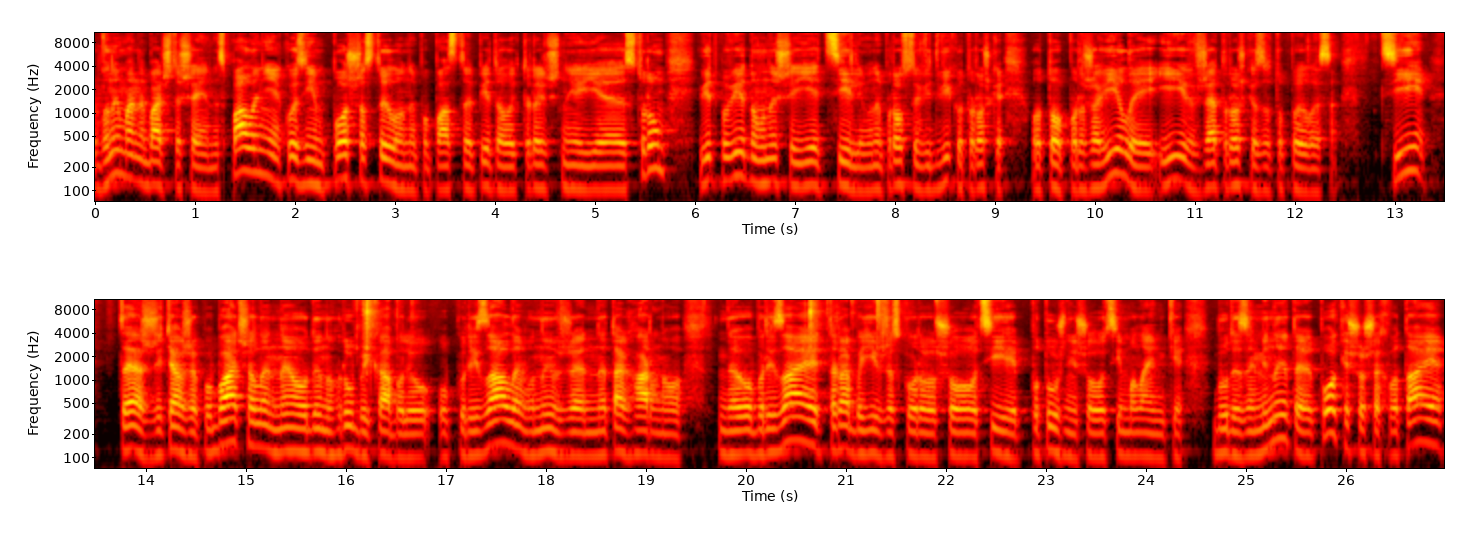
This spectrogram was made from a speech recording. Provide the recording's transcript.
Вони в мене, бачите, ще є не спалені, якось їм пощастило не попасти під електричний е, струм. Відповідно, вони ще є цілі. Вони просто від віку трошки ото поржавіли і вже трошки затопилися. Ці теж життя вже побачили, не один грубий кабель обрізали, вони вже не так гарно е, обрізають. Треба їх вже скоро, що ці потужні, що ці маленькі буде замінити. Поки що ще хватає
